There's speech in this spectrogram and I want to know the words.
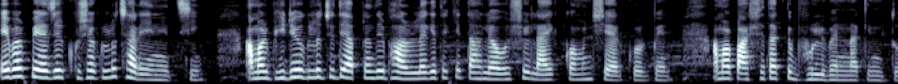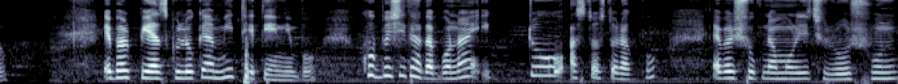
এবার পেঁয়াজের খোসাগুলো ছাড়িয়ে নিচ্ছি। আমার ভিডিওগুলো যদি আপনাদের ভালো লাগে থাকে তাহলে অবশ্যই লাইক কমেন্ট শেয়ার করবেন। আমার পাশে থাকতে ভুলবেন না কিন্তু। এবার পেঁয়াজগুলোকে আমি থেতিয়ে নেব। খুব বেশি থেতাবো না, একটু আস্তে আস্তে রাখব। এবার শুকনা মরিচ, রসুন,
